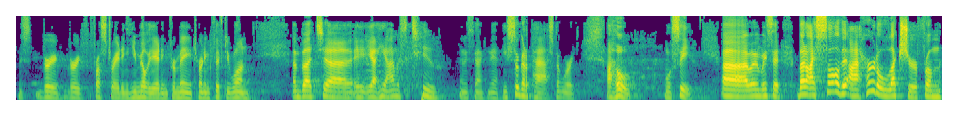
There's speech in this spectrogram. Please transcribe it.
It was very, very frustrating, humiliating for me, turning 51. But uh, yeah, he, I was two. And he yeah, he's still going to pass, don't worry. I hope. We'll see. Uh, we said, but I saw that I heard a lecture from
